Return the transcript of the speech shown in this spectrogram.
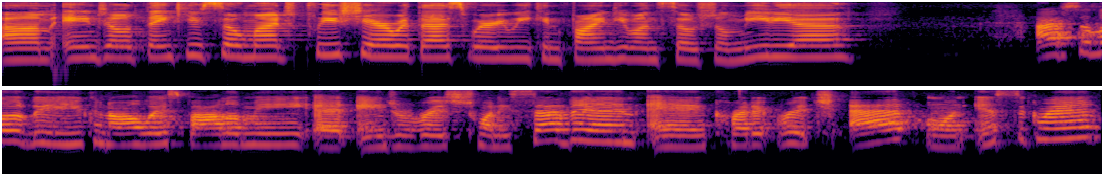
Um, Angel, thank you so much. Please share with us where we can find you on social media. Absolutely. You can always follow me at AngelRich27 and Credit Rich app on Instagram,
